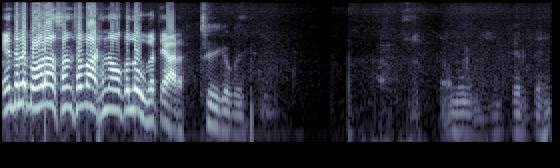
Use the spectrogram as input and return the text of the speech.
ਇਹਦੇ ਲਈ ਬੋਲਾ ਸੰਸਵ 8-9 ਕਿਲੋ ਹੋਊਗਾ ਤਿਆਰ। ਠੀਕ ਹੈ ਬਾਈ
